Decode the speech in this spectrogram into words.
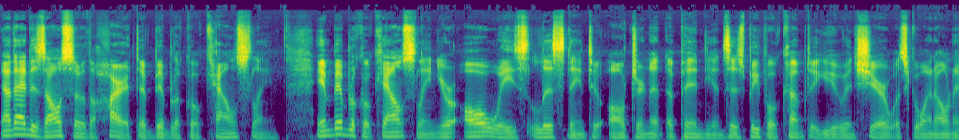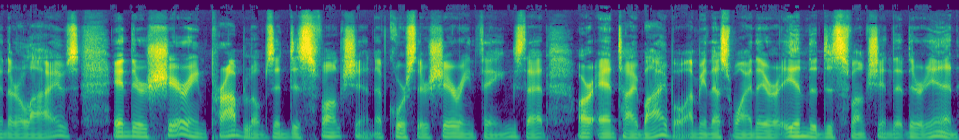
Now, that is also the heart of biblical counseling. In biblical counseling, you're always listening to alternate opinions as people come to you and share what's going on in their lives, and they're sharing problems and dysfunction. Of course, they're sharing things that are anti Bible. I mean, that's why they are in the dysfunction that they're in.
